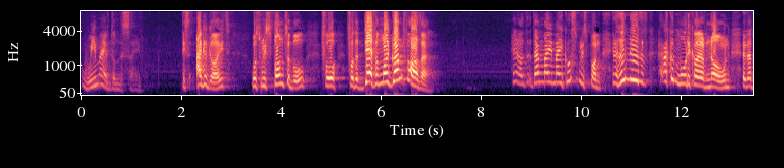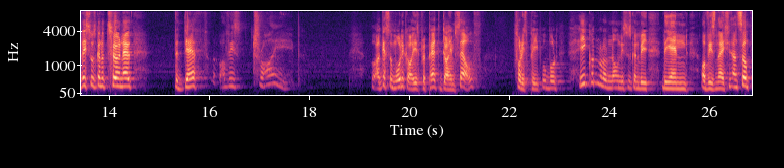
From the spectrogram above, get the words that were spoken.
we may have done the same. This Agagite was responsible for, for the death of my grandfather. You know, that may make us respond. You know, who knew that? How could Mordecai have known that this was going to turn out the death of his tribe? Well, I guess Mordecai is prepared to die himself for his people, but he could not have known this was going to be the end of his nation. And so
